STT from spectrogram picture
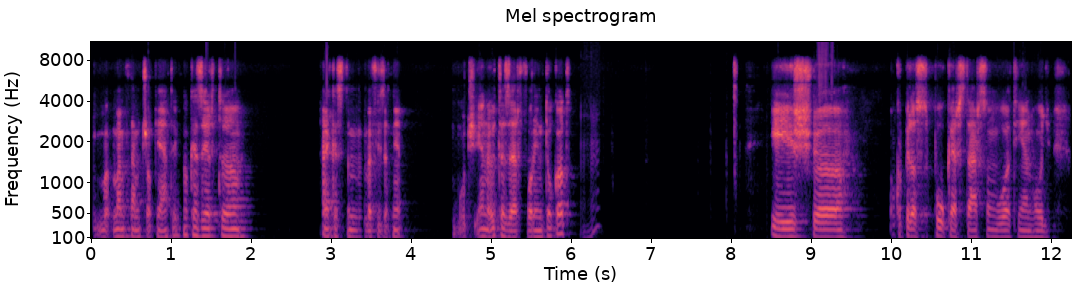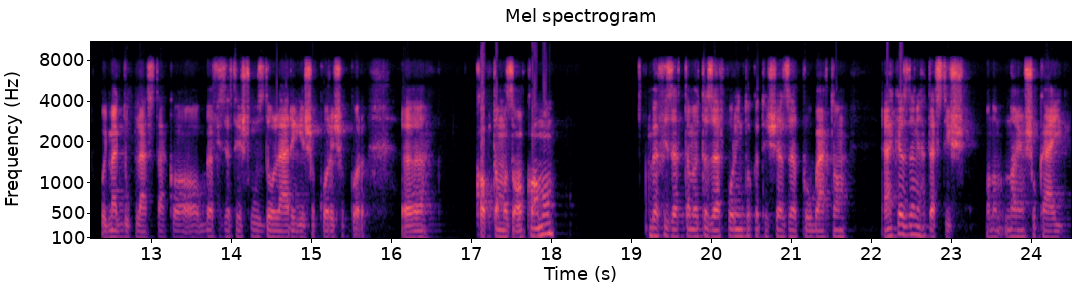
nem, nem csak játéknak, ezért ö, elkezdtem befizetni bocs, ilyen 5000 forintokat, uh-huh. és uh, akkor például a Poker Starson volt ilyen, hogy, hogy megduplázták a befizetést 20 dollárig, és akkor, és akkor uh, kaptam az alkalmam. Befizettem 5000 forintokat, és ezzel próbáltam elkezdeni. Hát ezt is mondom, nagyon sokáig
